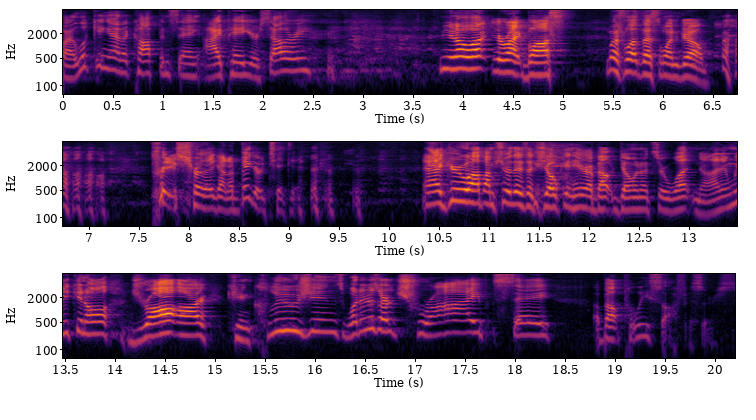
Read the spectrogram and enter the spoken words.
by looking at a cop and saying, I pay your salary? you know what? You're right, boss. Let's let this one go. Pretty sure they got a bigger ticket. and I grew up, I'm sure there's a joke in here about donuts or whatnot, and we can all draw our conclusions. What does our tribe say about police officers?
